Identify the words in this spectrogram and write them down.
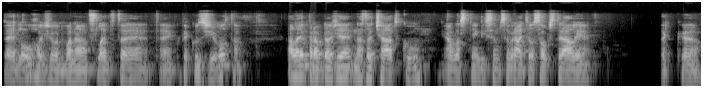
to je dlouho, že jo, 12 let, to je, to je jako, z života. Ale je pravda, že na začátku, já vlastně, když jsem se vrátil z Austrálie, tak uh,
